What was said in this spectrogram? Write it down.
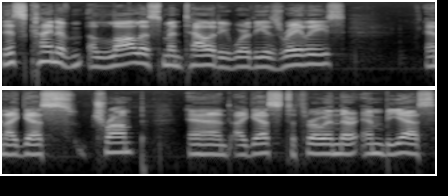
this kind of a lawless mentality where the Israelis and I guess Trump and I guess to throw in their MBS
